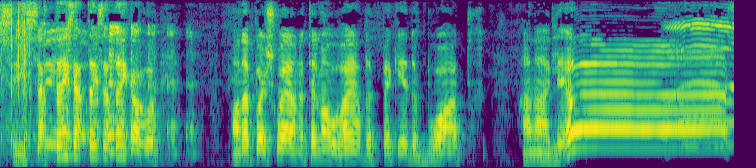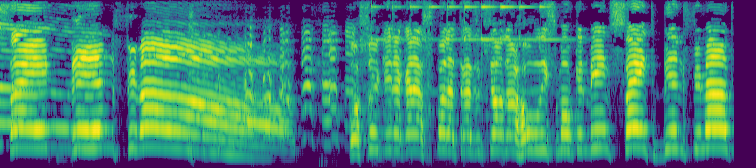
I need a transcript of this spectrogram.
C'est certain, certain, certain qu'on va. On n'a pas le choix, on a tellement ouvert de paquets de boîtes en anglais. Oh! Pour ceux qui ne connaissent pas la traduction de Holy Smoking Bean, Sainte Bin Fumante,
